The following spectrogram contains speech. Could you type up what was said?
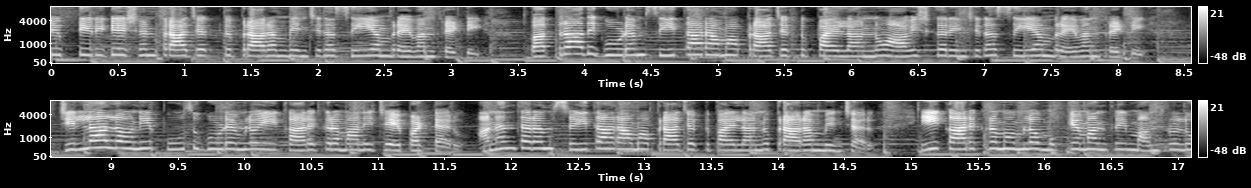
లిఫ్ట్ ఇరిగేషన్ ప్రాజెక్టు ప్రారంభించిన సీఎం రేవంత్ రెడ్డి భద్రాదిగూడెం సీతారామ ప్రాజెక్టు పైలాన్ను ఆవిష్కరించిన సీఎం రేవంత్ రెడ్డి జిల్లాలోని పూసుగూడెంలో ఈ కార్యక్రమాన్ని చేపట్టారు. అనంతరం సీతారామ ప్రాజెక్టు పైలాన్ను ప్రారంభించారు. ఈ కార్యక్రమంలో ముఖ్యమంత్రి మంత్రులు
